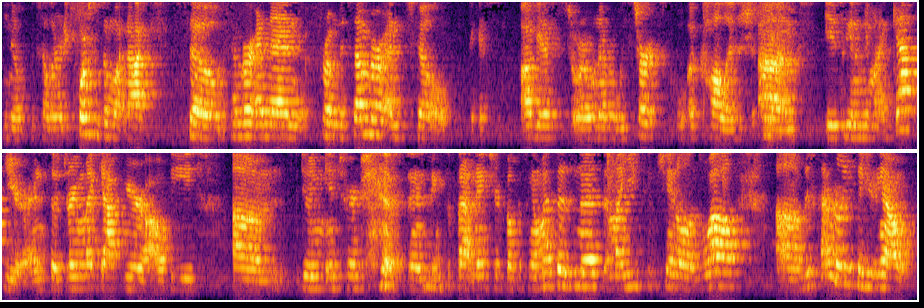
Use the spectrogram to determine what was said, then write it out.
you know accelerated courses and whatnot. So December, and then from December until I guess August or whenever we start school, uh, college, um, is going to be my gap year. And so during my gap year, I'll be um, doing internships and things of that nature, focusing on my business and my YouTube channel as well. Um, just kind of really figuring out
